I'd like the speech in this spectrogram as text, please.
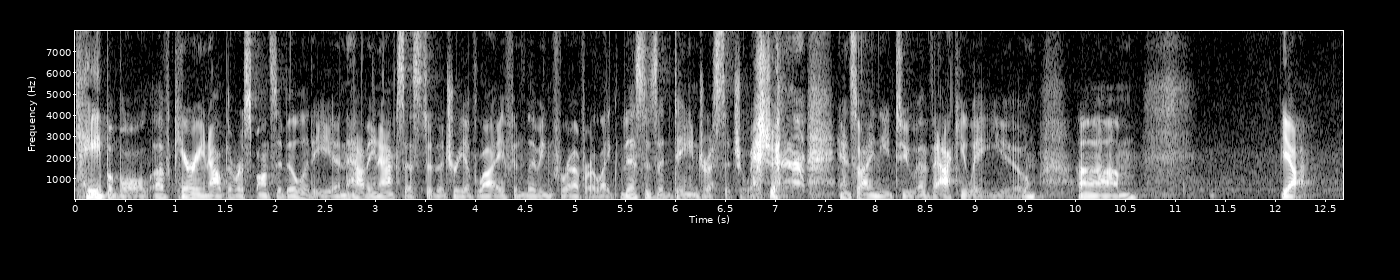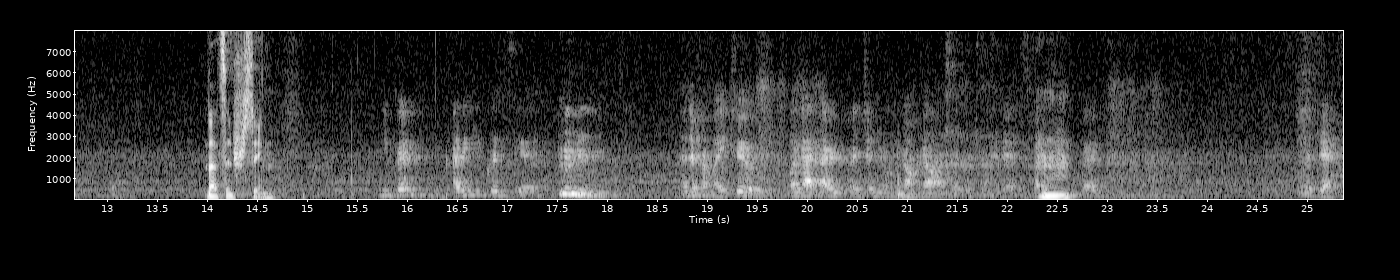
capable of carrying out the responsibility and having access to the tree of life and living forever. Like this is a dangerous situation, and so I need to evacuate you. Um, yeah, that's interesting. You could, I think you could see it a different way too. Like I, I, I genuinely don't know like which one it is, but Mhm. you could predict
